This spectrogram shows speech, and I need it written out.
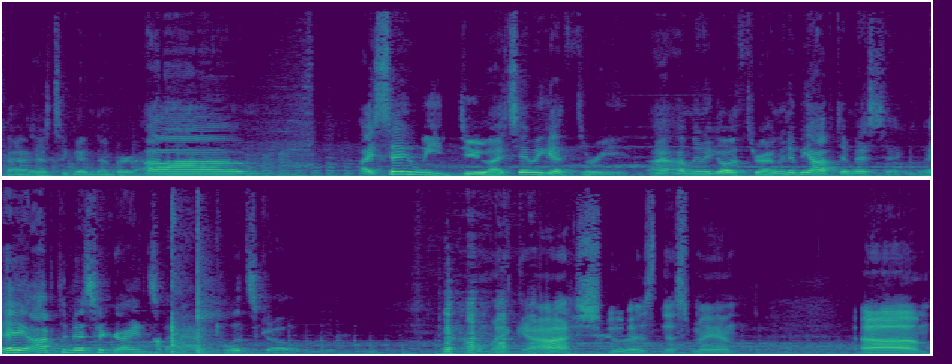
gosh, that's a good number. Um, I say we do. I say we get three. I, I'm going to go with three. I'm going to be optimistic. Hey, optimistic Ryan's back. Let's go. oh my gosh, who is this man? Um,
